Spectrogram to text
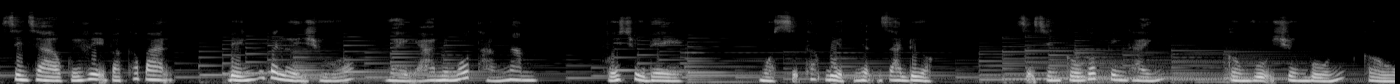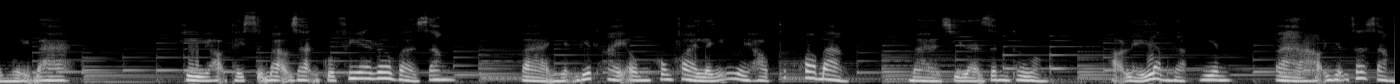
Xin chào quý vị và các bạn. Đến với lời Chúa ngày 21 tháng 5 với chủ đề Một sự khác biệt nhận ra được. Dựa trên cố gốc kinh thánh, công vụ chương 4 câu 13 khi họ thấy sự bạo dạn của phi rơ và Răng và nhận biết hai ông không phải là những người học thức khoa bảng mà chỉ là dân thường, họ lấy làm ngạc nhiên và họ nhận ra rằng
